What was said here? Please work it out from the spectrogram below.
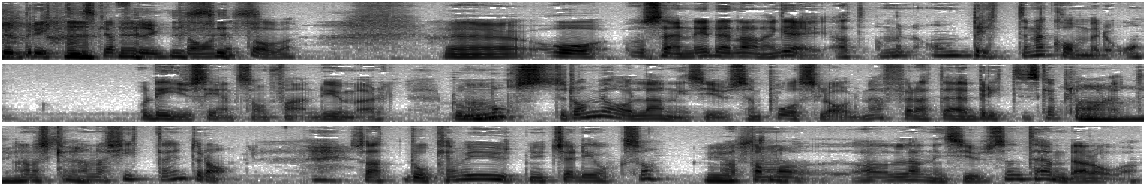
det brittiska flygplanet. då, eh, och, och sen är det en annan grej att men om britterna kommer då och det är ju sent som fan, det är ju mörkt. Då ja. måste de ju ha landningsljusen påslagna för att det är brittiska planet. Ja, annars, annars hittar inte de. Så att då kan vi utnyttja det också. Just att de har, har landningsljusen tända då.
